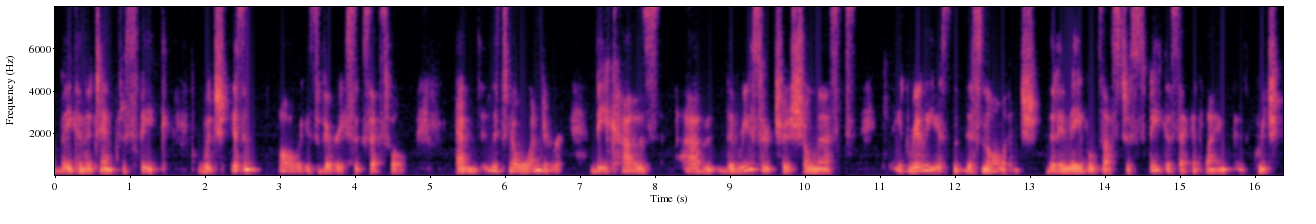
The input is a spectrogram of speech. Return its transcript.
make an attempt to speak, which isn't always very successful. And it's no wonder because um, the research has shown us it really isn't this knowledge that enables us to speak a second language.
